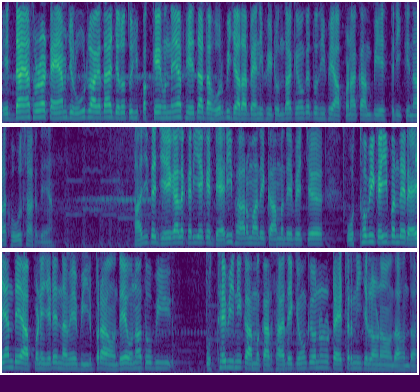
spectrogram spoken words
ਇਦਾਂ ਆ ਥੋੜਾ ਟਾਈਮ ਜ਼ਰੂਰ ਲੱਗਦਾ ਜਦੋਂ ਤੁਸੀਂ ਪੱਕੇ ਹੁੰਦੇ ਆ, ਫੇਰ ਤੁਹਾਡਾ ਹੋਰ ਵੀ ਜ਼ਿਆਦਾ ਬੈਨੀਫਿਟ ਹੁੰਦਾ, ਕਿਉਂਕਿ ਤੁਸੀਂ ਫੇਰ ਆਪਣਾ ਕੰਮ ਵੀ ਇਸ ਤਰੀਕੇ ਨਾਲ ਖੋਲ ਸਕਦੇ ਆ। ਹਾਂਜੀ, ਤੇ ਜੇ ਗੱਲ ਕਰੀਏ ਕਿ ਡੈਰੀ ਫਾਰਮਾਂ ਦੇ ਕੰਮ ਦੇ ਵਿੱਚ ਉੱਥੋਂ ਵੀ ਕਈ ਬੰਦੇ ਰਹਿ ਜਾਂਦੇ ਆ, ਆਪਣੇ ਜਿਹੜੇ ਨਵੇਂ ਵੀਰ ਭਰਾ ਆਉਂਦੇ ਆ, ਉਹਨਾਂ ਤੋਂ ਵੀ ਉੱਥੇ ਵੀ ਨਹੀਂ ਕੰਮ ਕਰ ਸਕਦੇ ਕਿਉਂਕਿ ਉਹਨਾਂ ਨੂੰ ਟਰੈਕਟਰ ਨਹੀਂ ਚਲਾਉਣਾ ਆਉਂਦਾ ਹੁੰਦਾ।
